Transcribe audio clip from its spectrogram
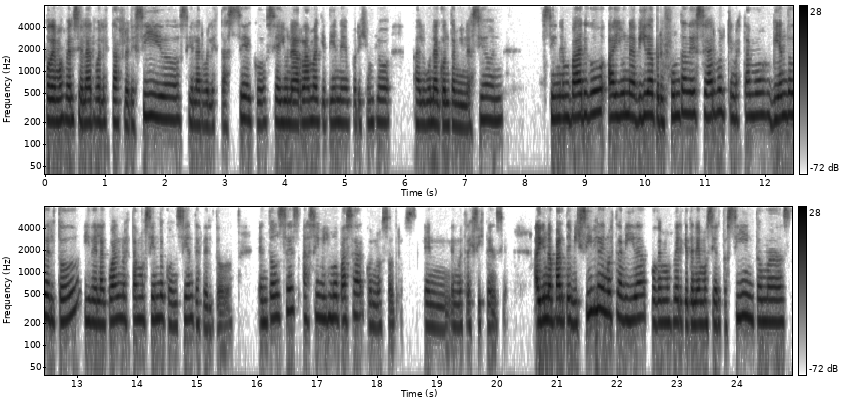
Podemos ver si el árbol está florecido, si el árbol está seco, si hay una rama que tiene, por ejemplo, alguna contaminación. Sin embargo, hay una vida profunda de ese árbol que no estamos viendo del todo y de la cual no estamos siendo conscientes del todo. Entonces, así mismo pasa con nosotros en, en nuestra existencia. Hay una parte visible de nuestra vida, podemos ver que tenemos ciertos síntomas,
